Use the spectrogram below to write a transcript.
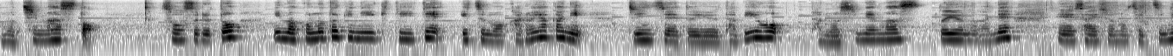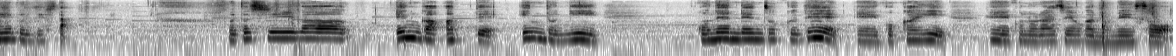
持ちますと。そうすると今この時に生きていていつも軽やかに人生という旅を楽しめます。というのがね、えー、最初の説明文でした。私は縁があってインドに5年連続で、えー、5回、えー、このラージヨガの瞑想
